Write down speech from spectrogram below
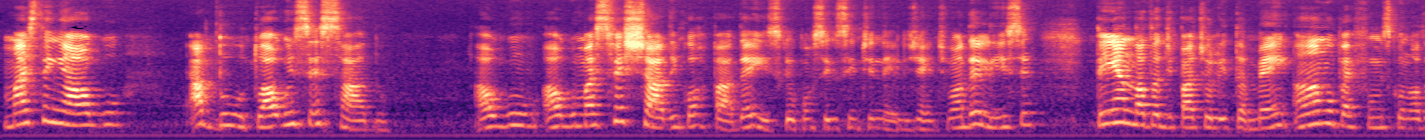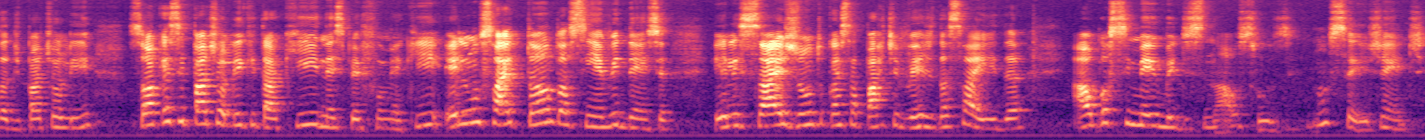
Mas tem algo adulto, algo insensado. Algo, algo mais fechado, encorpado. É isso que eu consigo sentir nele, gente. Uma delícia. Tem a nota de patchouli também. Amo perfumes com nota de patchouli. Só que esse patchouli que tá aqui, nesse perfume aqui, ele não sai tanto assim evidência. Ele sai junto com essa parte verde da saída. Algo assim meio medicinal, Suzy? Não sei, gente.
